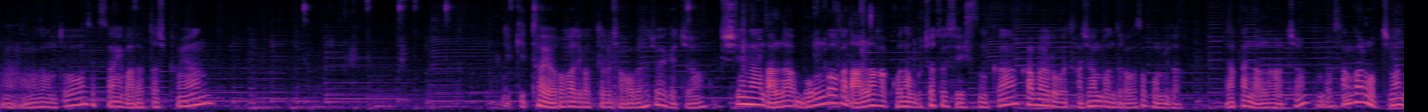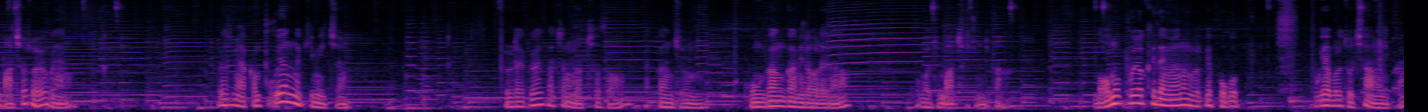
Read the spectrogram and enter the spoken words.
어, 어느 정도 색상이 맞았다 싶으면 기타 여러 가지 것들을 작업을 해줘야겠죠. 혹시나 날라 뭔가가 날라갔거나 묻혔을 수 있으니까 카메라로 다시 한번 들어가서 봅니다. 약간 날라갔죠? 뭐 상관은 없지만 맞춰줘요 그냥. 그래서 좀 약간 뿌연 느낌이 있죠. 블랙을 살짝 낮춰서 약간 좀 공간감이라고 그래야 되나? 그런 걸 좀 맞춰줍니다. 너무 뿌옇게 되면은 그렇게 보고 보기가 별로 좋지 않으니까.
